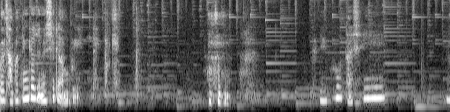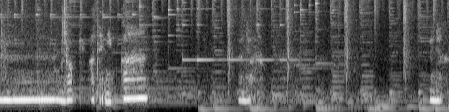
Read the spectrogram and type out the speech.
이걸 잡아 당겨주면 실이 안 보이는데 이렇게. 그리고 다시 음, 이렇게가 되니까 이 녀석. 이 녀석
